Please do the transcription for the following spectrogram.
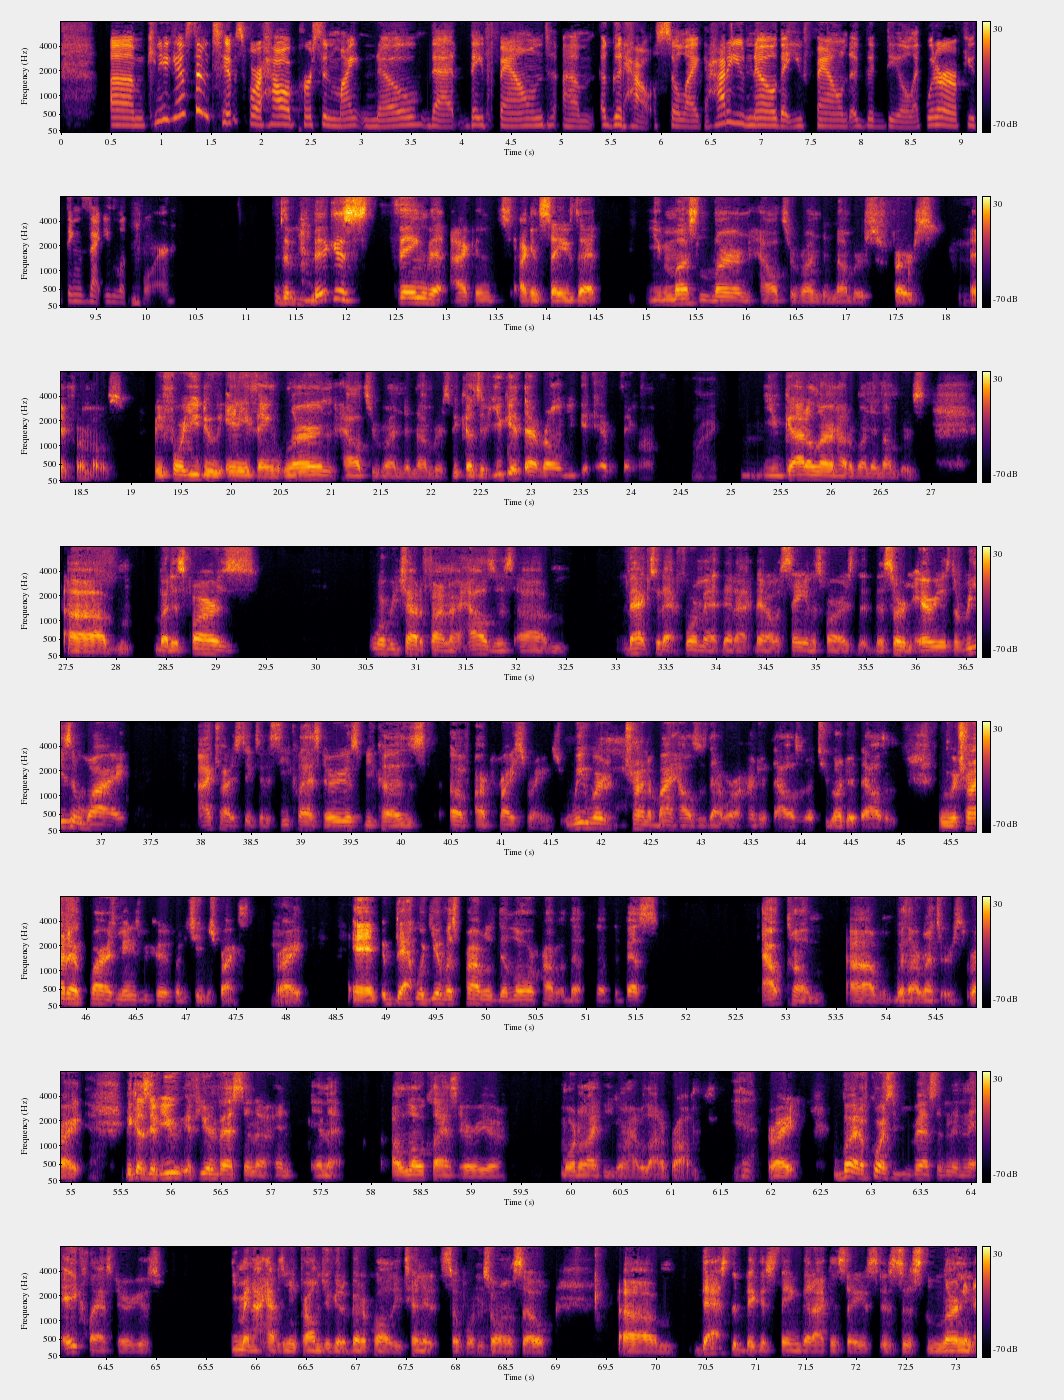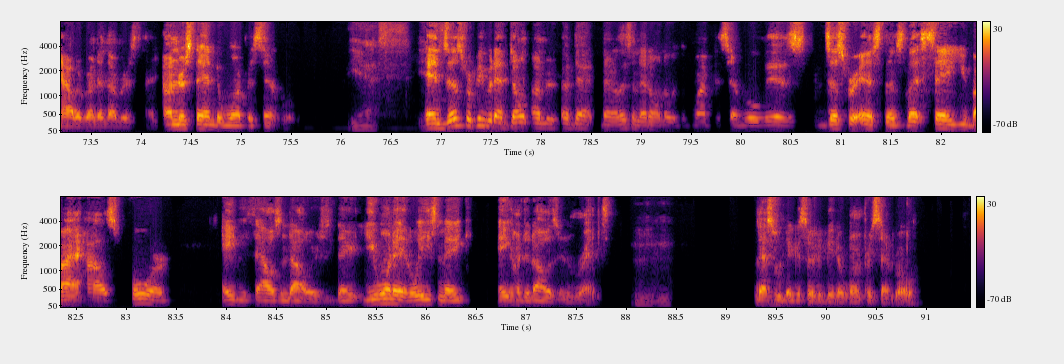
Um, can you give some tips for how a person might know that they found um, a good house? So, like, how do you know that you found a good deal? Like, what are a few things that you look for? The biggest thing that I can I can say is that you must learn how to run the numbers first and foremost. Before you do anything, learn how to run the numbers because if you get that wrong, you get everything wrong. Right. You got to learn how to run the numbers. Um, but as far as where we try to find our houses, um, back to that format that I that I was saying, as far as the, the certain areas, the reason why I try to stick to the C class areas because of our price range. We were trying to buy houses that were 100,000 or 200,000. We were trying to acquire as many as we could for the cheapest price, right? And that would give us probably the lower, probably the, the, the best outcome um, with our renters, right? Because if you if you invest in a in, in a, a low class area, more than likely you're gonna have a lot of problems. Yeah. Right. But of course, if you invest in, in the A class areas, you may not have as many problems. You'll get a better quality tenant, so forth and so on. So um, that's the biggest thing that I can say is, is just learning how to run the numbers, understand the one percent rule. Yes, yes. And just for people that don't under uh, that that are listening that don't know what the one percent rule is, just for instance, let's say you buy a house for eighty thousand dollars, There, you want to at least make eight hundred dollars in rent. Mm-hmm. That's what they consider to be the one percent rule.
